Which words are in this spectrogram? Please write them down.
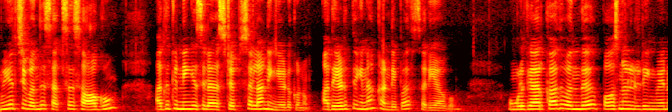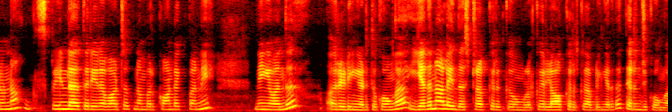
முயற்சி வந்து சக்ஸஸ் ஆகும். அதுக்கு நீங்கள் சில ஸ்டெப்ஸ் எல்லாம் நீங்கள் எடுக்கணும். அது எடுத்திங்கன்னா கண்டிப்பாக சரியாகும். உங்களுக்கு யாருக்காவது வந்து பர்சனல் ரீடிங் வேணும்னா ஸ்க்ரீனில் தெரிகிற வாட்ஸ்அப் நம்பர் காண்டாக்ட் பண்ணி நீங்கள் வந்து ரீடிங் எடுத்துக்கோங்க. எதனால் இந்த ஸ்ட்ரக் இருக்குது உங்களுக்கு லாக் இருக்குது அப்படிங்கிறத தெரிஞ்சுக்கோங்க.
